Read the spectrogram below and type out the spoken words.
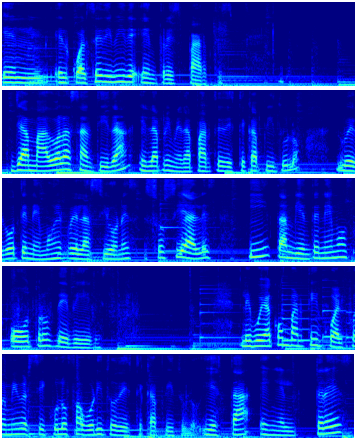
el, el cual se divide en tres partes. Llamado a la santidad es la primera parte de este capítulo. Luego tenemos relaciones sociales y también tenemos otros deberes. Les voy a compartir cuál fue mi versículo favorito de este capítulo y está en el 3,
